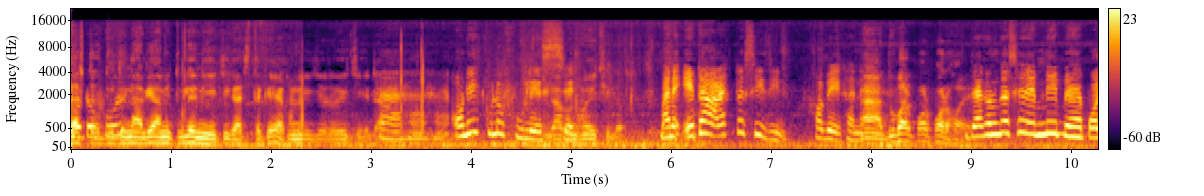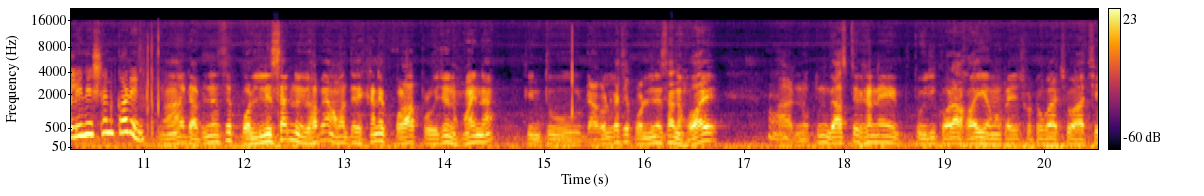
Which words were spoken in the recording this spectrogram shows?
গাছটা দুদিন আগে আমি তুলে নিয়েছি গাছ থেকে এখন এই যে রয়েছে এটা। হ্যাঁ হ্যাঁ হ্যাঁ অনেকগুলো ফুল এসেছে। ড্রাগন হয়েছিল। মানে এটা আরেকটা সিজন হবে এখানে। হ্যাঁ দুবার পর পর হয়। ড্রাগন গাছের এমনি পলিনেশন করেন? না ডাবলিনেসে পলিনেশন ওইভাবে আমাদের এখানে করা প্রয়োজন হয় না কিন্তু ড্রাগন গাছে পলিনেশন হ্যাঁ। আর নতুন গাছ তো এখানে তৈরি করা হয় আমার কাছে ছোটো গাছও আছে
